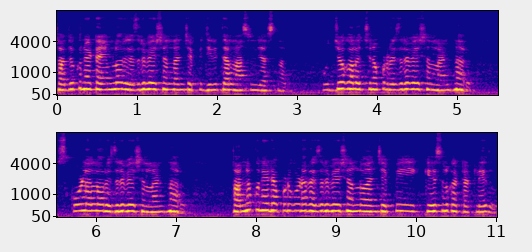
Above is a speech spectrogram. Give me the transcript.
చదువుకునే టైంలో రిజర్వేషన్లు అని చెప్పి జీవితాలు నాశనం చేస్తున్నారు. ఉద్యోగాలు వచ్చినప్పుడు రిజర్వేషన్లు అంటున్నారు. స్కూళ్ళల్లో రిజర్వేషన్లు అంటున్నారు. తన్నుకునేటప్పుడు కూడా రిజర్వేషన్లు అని చెప్పి కేసులు కట్టట్లేదు.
